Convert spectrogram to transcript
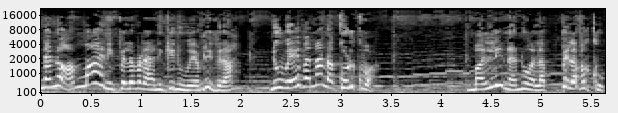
నన్ను అమ్మా అని పిలవడానికి నువ్వెవడివిరా? నువ్వేవన్నా నా కొడుకువా? మళ్ళీ నన్ను అలా పిలవకు.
